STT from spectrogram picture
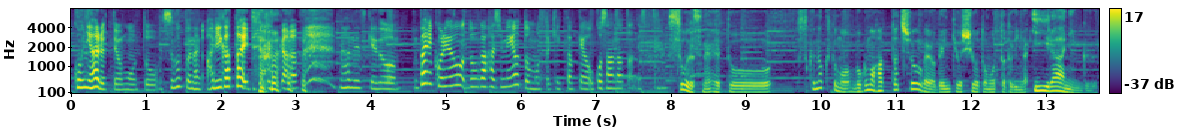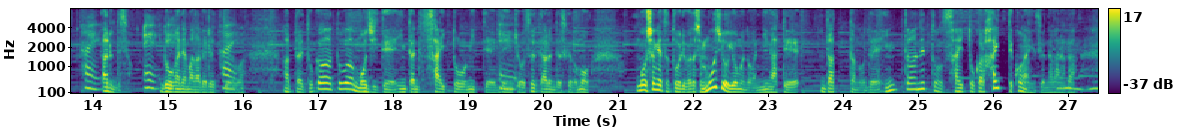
ここにあるって思うとすごくなんかありがたいというか なんですけどやっぱりこれを動画始めようと思ったきっかけはお子さんだったんですか？そうですね。えっと少なくとも僕も発達障害を勉強しようと思った時には e ラーニングはい。あるんですよ。ええ。動画で学べるっていうのがはい。あったりとか、あとは文字でインターネットサイトを見て勉強するってあるんですけども、申し上げた通り私文字を読むのが苦手だったのでインターネットのサイトから入ってこないんですよなかなか、うんうん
